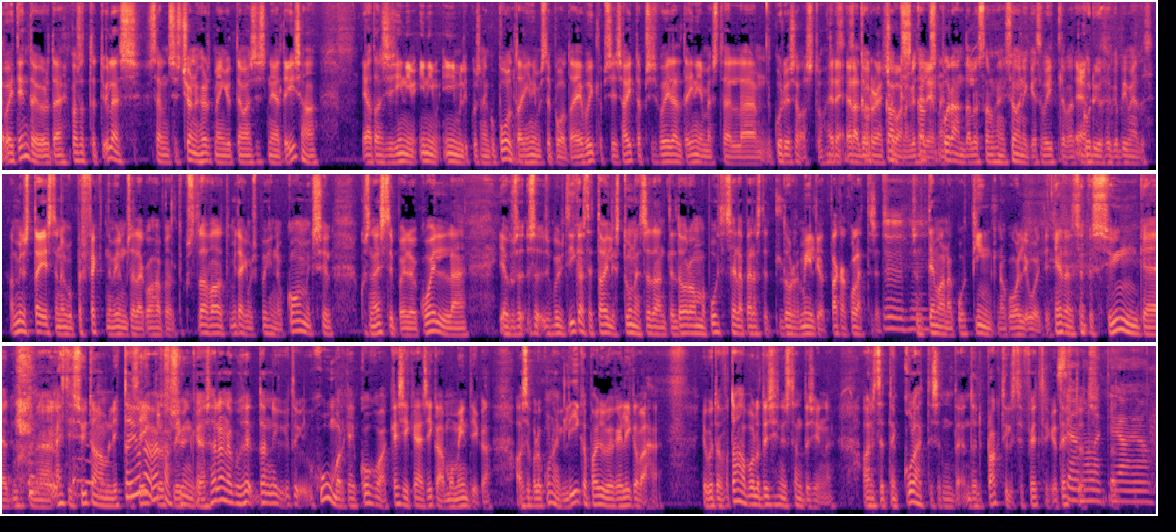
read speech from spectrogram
võeti enda juurde, kasvatati üles, seal on siis John Hurt mängib tema siis nii-öelda isa ja ta on siis inim-, inim-, inimlikkuse nagu pooldaja, inimeste pooldaja ja võitleb siis, aitab siis võidelda inimestel äh, kurjuse vastu, eraldi organisatsioon kaks on, ka kaks põrandaalust organisatsiooni, kes võitlevad Jah. kurjusega pimedas. aga minu arust täiesti nagu perfektne film selle koha pealt, kus sa tahad vaadata midagi, mis põhineb koomiksil, kus on hästi palju kolle ja kus sa, sa, põhimõtteliselt igas detailis tunned seda, et Del Toro oma puhtalt sellepärast, et Del Torole meeldivad väga koletised mm. -hmm. see on tema nagu ting nagu Hollywoodi. ja ta on sihuke sünge, hästi südamlik. ta ei ole väga sünge, seal on nagu see, ta on, huumor käib kogu aeg käsikäes iga momendiga, aga see pole kunagi liiga palju ega liiga vähe ja kui ta tahab olla tõsine, siis ta on tõsine. aga lihtsalt need koletised, need on praktiliste efektidega tehtud.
